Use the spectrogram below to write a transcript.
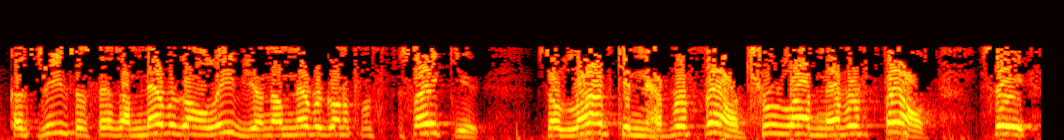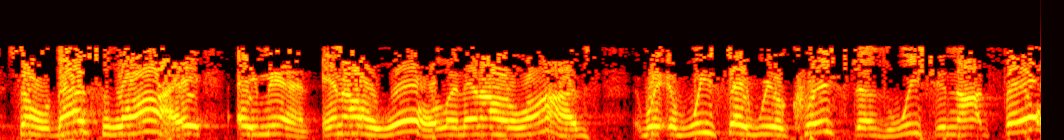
Because Jesus says, I'm never going to leave you and I'm never going to forsake you. So love can never fail. True love never fails. See, so that's why, amen, in our world and in our lives, if we say we're Christians, we should not fail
